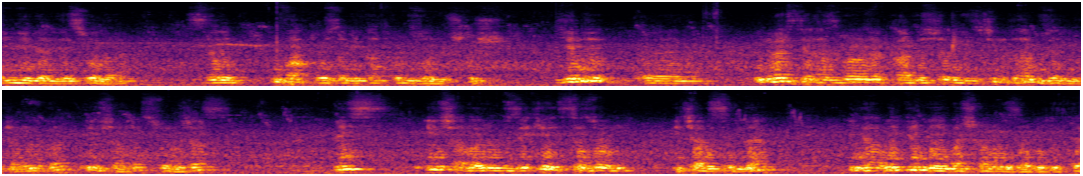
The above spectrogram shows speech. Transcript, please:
Engi Belediyesi olarak sizlere ufak da olsa bir katkımız olmuştur. Yeni e, üniversiteye hazırlanacak kardeşlerimiz için daha güzel imkanlar da inşallah sunacağız. Biz inşallah önümüzdeki sezon içerisinde İlhami Gülbey Başkanımızla birlikte,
